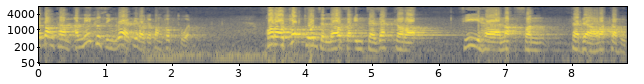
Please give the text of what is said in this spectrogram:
จะต้องทำอันนี้คือสิ่งแรกที่เราจะต้องทบทวน พอเราทบทวนเสร็จแล้วฟาอินตะซักกระฟีฮานักซันตดารักหู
